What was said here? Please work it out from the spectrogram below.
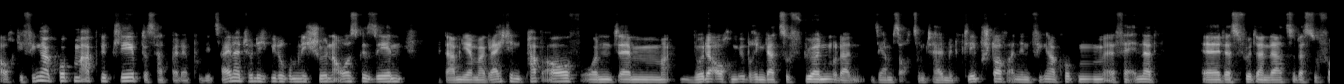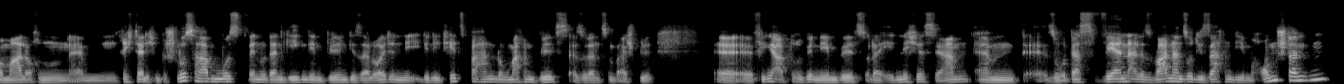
auch die Fingerkuppen abgeklebt. Das hat bei der Polizei natürlich wiederum nicht schön ausgesehen. Da haben die ja mal gleich den Papp auf und ähm, würde auch im Übrigen dazu führen, oder sie haben es auch zum Teil mit Klebstoff an den Fingerkuppen äh, verändert. Äh, das führt dann dazu, dass du formal auch einen ähm, richterlichen Beschluss haben musst, wenn du dann gegen den Willen dieser Leute eine Identitätsbehandlung machen willst, also dann zum Beispiel äh, Fingerabdrücke nehmen willst oder ähnliches. Ja, ähm, so das wären alles waren dann so die Sachen, die im Raum standen.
